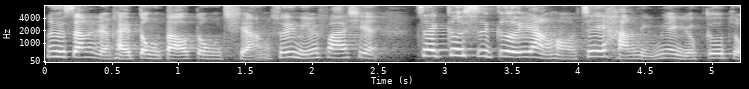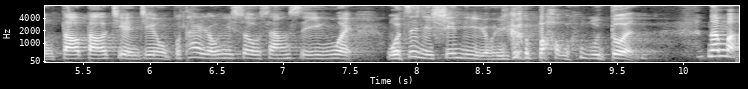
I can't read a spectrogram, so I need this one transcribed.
那个商人还动刀动枪，所以你会发现，在各式各样哈这一行里面有各种刀刀剑剑，我不太容易受伤，是因为我自己心里有一个保护盾。那么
